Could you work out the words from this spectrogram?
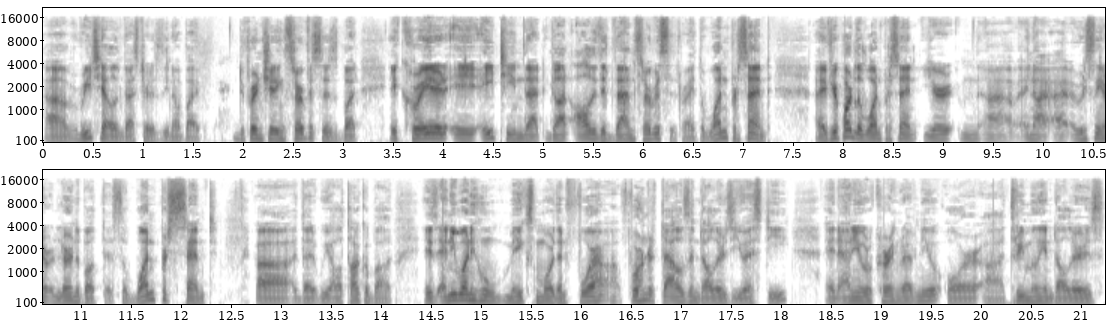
uh, retail investors. You know by differentiating services, but it created a a team that got all these advanced services. Right, the one percent uh, if you're part of the one percent, you're. Mm, uh, you know, I, recently learned about this. The one percent uh, that we all talk about is anyone who makes more than four four hundred thousand dollars USD in annual recurring revenue or uh, three million dollars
